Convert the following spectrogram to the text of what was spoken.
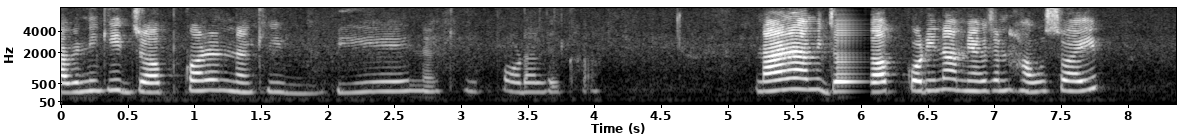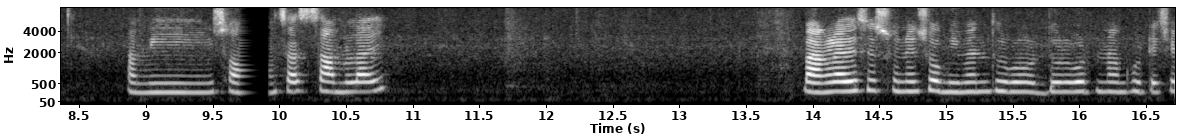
আপনি কি জব করেন নাকি বিয়ে নাকি পড়ালেখা? না না, আমি জব করি না, আমি একজন হাউস ওয়াইফ আমি সংসার সামলাই। বাংলাদেশে শুনেছ বিমান দুর্ঘটনা ঘটেছে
